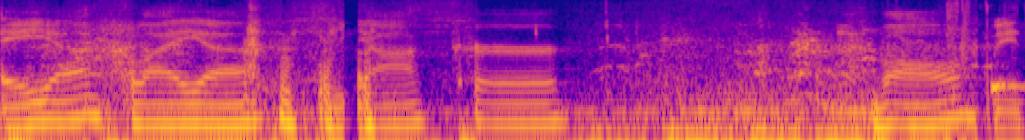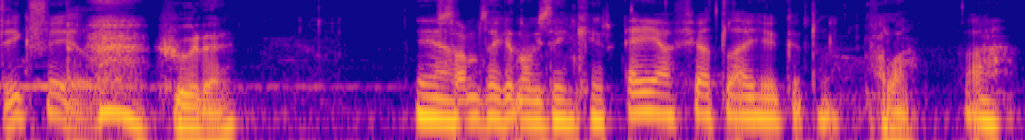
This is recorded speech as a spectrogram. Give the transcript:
Aya Fia Yaker Bal. Weet ik veel. Goed hè? Ja. Sam, zeg het nog eens een keer. Eja Fiatla Jukutl. Voilà.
